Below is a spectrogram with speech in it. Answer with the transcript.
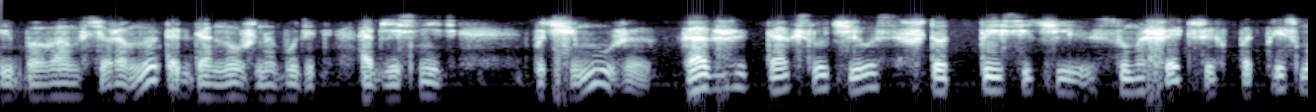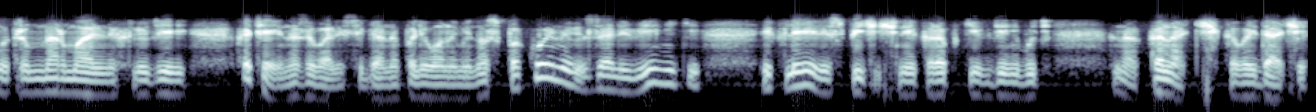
ибо вам все равно тогда нужно будет объяснить, почему же, как же так случилось, что тысячи сумасшедших под присмотром нормальных людей, хотя и называли себя Наполеонами, но спокойно вязали веники и клеили спичечные коробки где-нибудь на канатчиковой даче,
